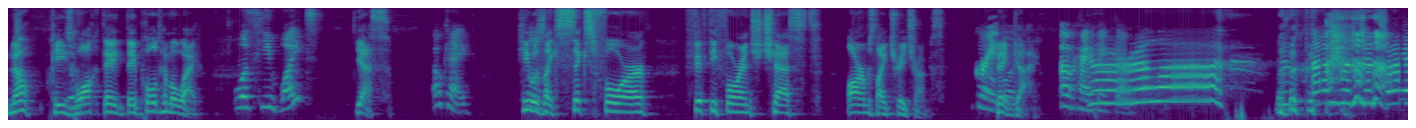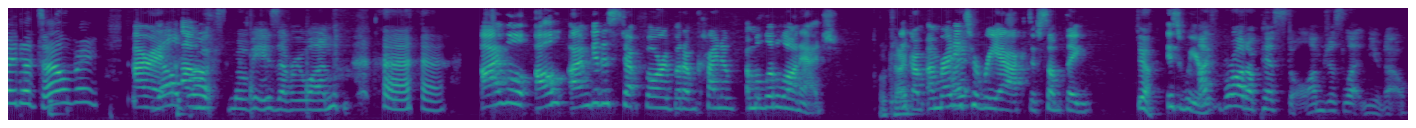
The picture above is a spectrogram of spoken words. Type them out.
No, he's Was- walked. They they pulled him away. Was he white? Yes, Okay. he was like 6'4", 54 inch chest, arms like tree trunks. Great. Big Lord. guy. Okay. Good. Gorilla! Is that what you're trying to tell me? All right. Mel Um, Brooks movies, everyone. I will. I'll. I'm gonna step forward, but I'm kind of. I'm a little on edge. Okay. Like I'm. I'm ready I- to react if something. Yeah. Is weird. I've brought a pistol. I'm just letting you know.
